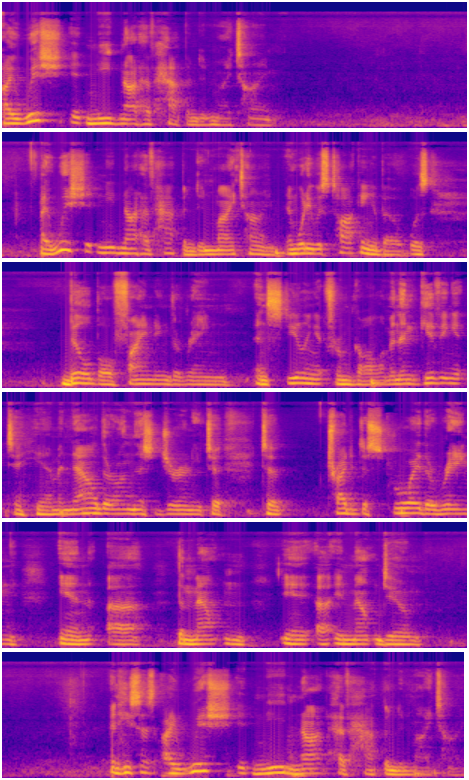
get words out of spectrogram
I wish it need not have happened in my time. I wish it need not have happened in my time. And what he was talking about was Bilbo finding the ring and stealing it from Gollum and then giving it to him. And now they're on this journey to, to try to destroy the ring in uh, the mountain, in, uh, in Mount Doom. And he says, I wish it need not have happened in my time.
